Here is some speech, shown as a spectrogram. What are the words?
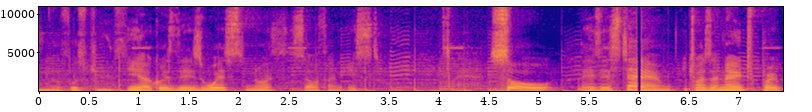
In the first streams. Yeah, because there's west, north, south, and east. So there's this time it was a night prep.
